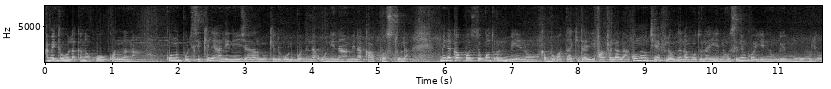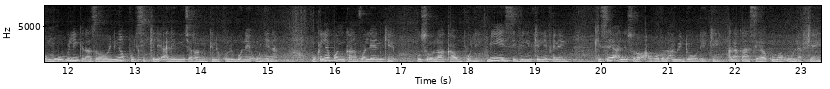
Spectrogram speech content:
an bɛ to lakanako kɔnɔna na kunu polisi kelen ale ni gendarme kelen olu bɔnɛna o ni na minaka poste la minaka poste contrôle bɛ yen nɔ ka bɔ ka taa kidali fanfɛla la kunu cɛ fila olu nana moto la yen nɔ u selen kɔ yen nɔ u ye mugu wuli o mugu wuli kɛra sababu ye ni ka polisi kelen ale ni gendarme kelen k'olu bɔnɛ o ni na o kelen kɔni ka waleya nin kɛ u sɔrɔla ka boli min ye civil kelen fɛnɛ kisɛ ale sɔrɔ a woro la an bɛ dugawu de kɛ ala ka saya kuma o lafiya ye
